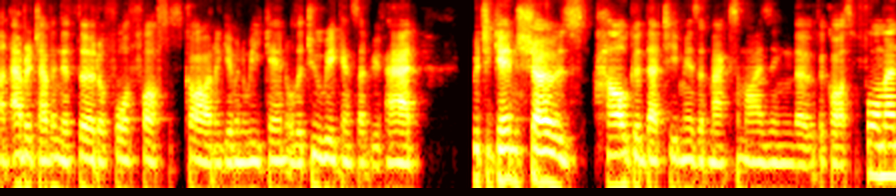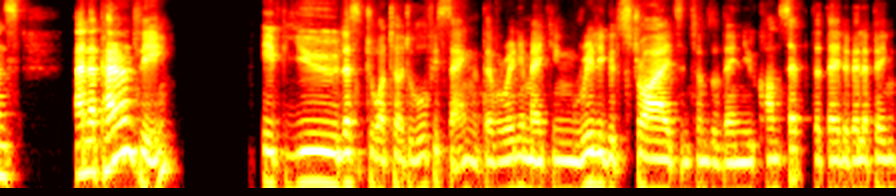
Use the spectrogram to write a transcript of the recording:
on average having the third or fourth fastest car on a given weekend or the two weekends that we've had, which again shows how good that team is at maximizing the, the car's performance. And apparently, if you listen to what Toto Wolff is saying, that they're already making really good strides in terms of their new concept that they're developing.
